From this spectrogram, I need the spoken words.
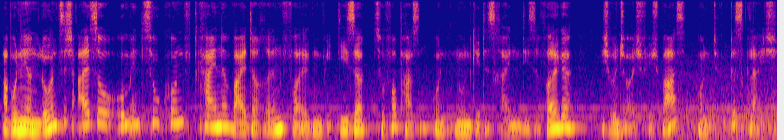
Abonnieren lohnt sich also, um in Zukunft keine weiteren Folgen wie diese zu verpassen. Und nun geht es rein in diese Folge. Ich wünsche euch viel Spaß und bis gleich.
